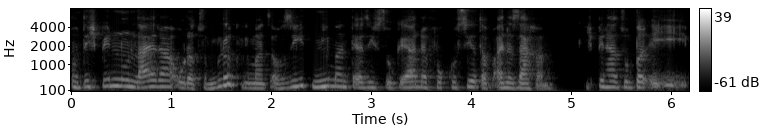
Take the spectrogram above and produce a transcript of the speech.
Und ich bin nun leider, oder zum Glück, wie man es auch sieht, niemand, der sich so gerne fokussiert auf eine Sache ich bin halt so, wie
